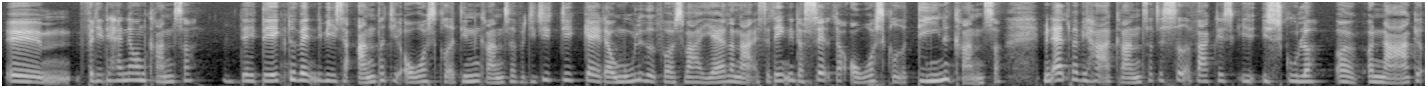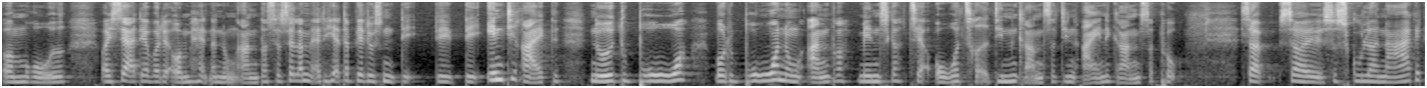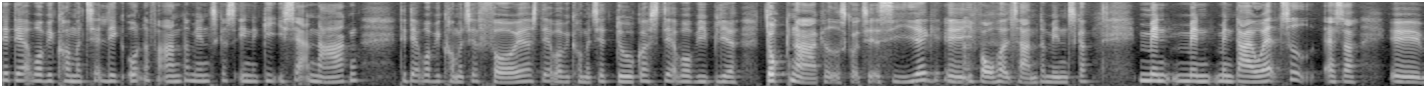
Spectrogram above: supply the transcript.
Øh, fordi det handler om grænser. Det, det er ikke nødvendigvis, at andre de overskrider dine grænser, fordi de, de gav dig jo mulighed for at svare ja eller nej. Så det er egentlig dig selv, der overskrider dine grænser. Men alt, hvad vi har af grænser, det sidder faktisk i, i skulder- og, og nakkeområdet. Og især der, hvor det omhandler nogle andre. Så selvom at her, der bliver det jo sådan, det, det, det er indirekte noget, du bruger, hvor du bruger nogle andre mennesker til at overtræde dine grænser, dine egne grænser på. Så, så, så skulder og nakke, det er der, hvor vi kommer til at ligge under for andre menneskers energi. Især nakken, det er der, hvor vi kommer til at føje os, der, hvor vi kommer til at dukke os, der, hvor vi bliver duknakket, skal jeg til at sige, ikke? Øh, i forhold til andre mennesker. Men, men, men der er jo altid, altså, øh,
